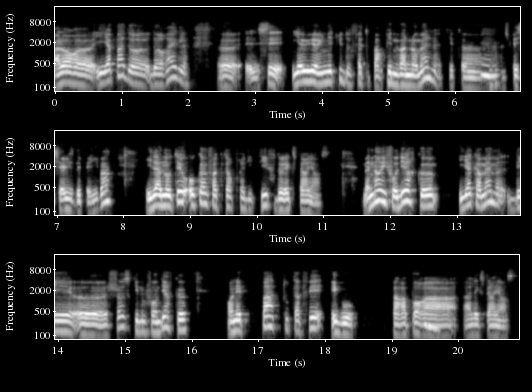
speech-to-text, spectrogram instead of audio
alors, euh, il n'y a pas de, règles. il y a eu une étude faite par Pin van Lommel, qui est un, mm. spécialiste des Pays-Bas. Il a noté aucun facteur prédictif de l'expérience. Maintenant, il faut dire qu'il y a quand même des choses qui nous font dire qu'on n'est pas tout à fait égaux par rapport à mm. l'expérience.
